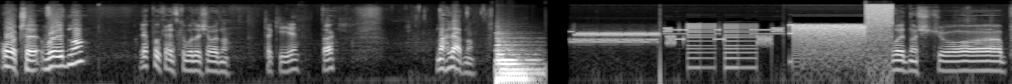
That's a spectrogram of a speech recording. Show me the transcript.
оче видно. Як по-українськи буде очевидно? Так і є. Так? Наглядно. Видно, що е,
